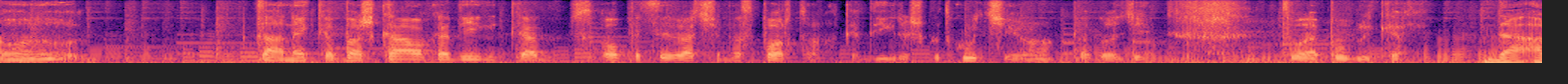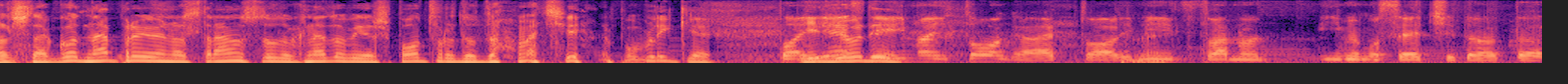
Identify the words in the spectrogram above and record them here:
ono, ta neka baš kao kad, ig, kad opet se vraćam na sport, ono, kad igraš kod kuće, ono, kad dođe tvoja publika. Da, ali šta god napravio inostranstvo dok ne dobiješ potvrdu domaće publike pa i jeste, ljudi... ima i toga, eto, ali mi stvarno imamo sreće da, da,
